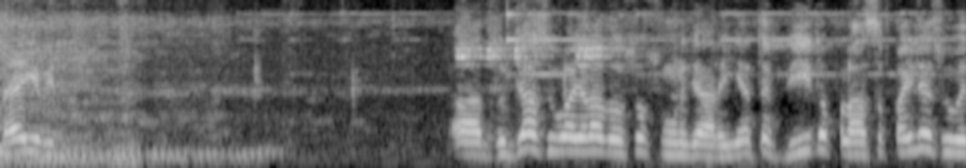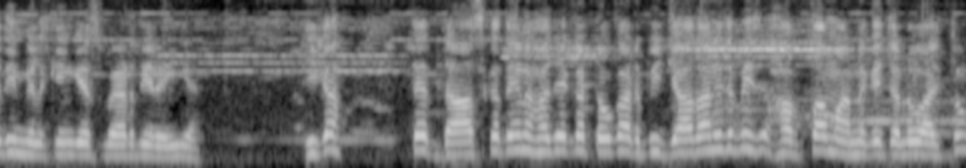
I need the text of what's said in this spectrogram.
ਲੈ ਜੀ ਵੀਰ। ਦੂਜਾ ਸੂਆ ਜਿਹੜਾ ਦੋਸਤੋ, ਸੂਣ ਜਾ ਰਹੀ ਹੈ ਤੇ 20 ਤੋਂ ਪਲੱਸ ਪਹਿਲੇ ਸੂਏ ਦੀ ਮਿਲਕਿੰਗ ਇਸ ਬੈਡ ਦੀ ਰਹੀ ਹੈ। ਠੀਕ ਆ? ਤੇ 10 ਕੁ ਦਿਨ ਹਜੇ ਘੱਟੋ ਘੱਟ ਵੀ ਜ਼ਿਆਦਾ ਨਹੀਂ ਤੇ ਵੀ ਹਫਤਾ ਮੰਨ ਕੇ ਚੱਲੋ ਅੱਜ ਤੋਂ,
